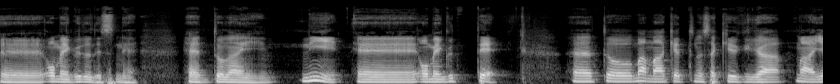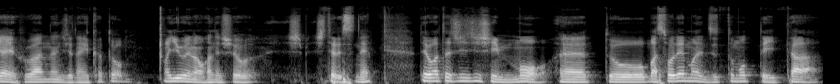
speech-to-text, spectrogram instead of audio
えーをめぐるですね、ヘッドラインに、えーをめぐって、えっと、まあ、マーケットの先行きが、まあ、やや不安なんじゃないかというようなお話をしてですね。で、私自身も、えっと、まあ、それまでずっと持っていた、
